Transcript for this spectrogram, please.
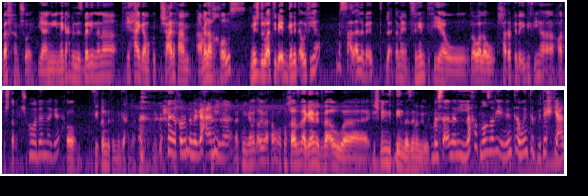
بفهم شوية. يعني النجاح بالنسبة لي إن أنا في حاجة ما كنتش عارف أعملها خالص مش دلوقتي بقيت جامد قوي فيها بس على الأقل بقيت لا تمام فهمت فيها ولو لو اتحركت كده إيدي فيها هعرف أشتغل. هو ده النجاح؟ آه. في قمة النجاح بقى قمة النجاح. قمة النجاح أنهي بقى اكون جامد قوي بقى طبعا اكون خلاص بقى جامد بقى ومفيش مني اتنين بقى زي ما بيقولوا بس أنا اللي لفت نظري إن أنت وأنت بتحكي عن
